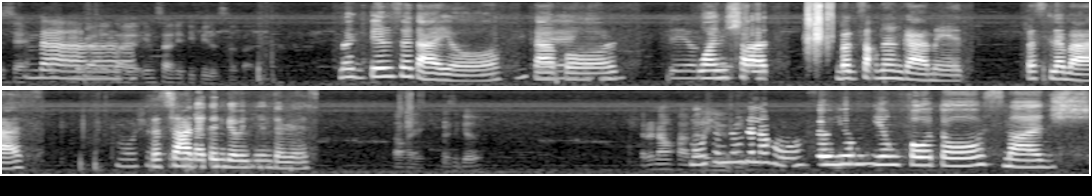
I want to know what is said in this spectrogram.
Sise, Ba- magano tayo, insanity pills na tayo. Mag-pills na tayo. Okay. Tapos, Pills, one shot, bagsak ng gamit. Tapos labas. Motion. Tapos tsaka natin gawin yung the rest. Okay, let's go. Meron na akong camera Motion lang dala ko. So, yung, yung photo, smudge,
